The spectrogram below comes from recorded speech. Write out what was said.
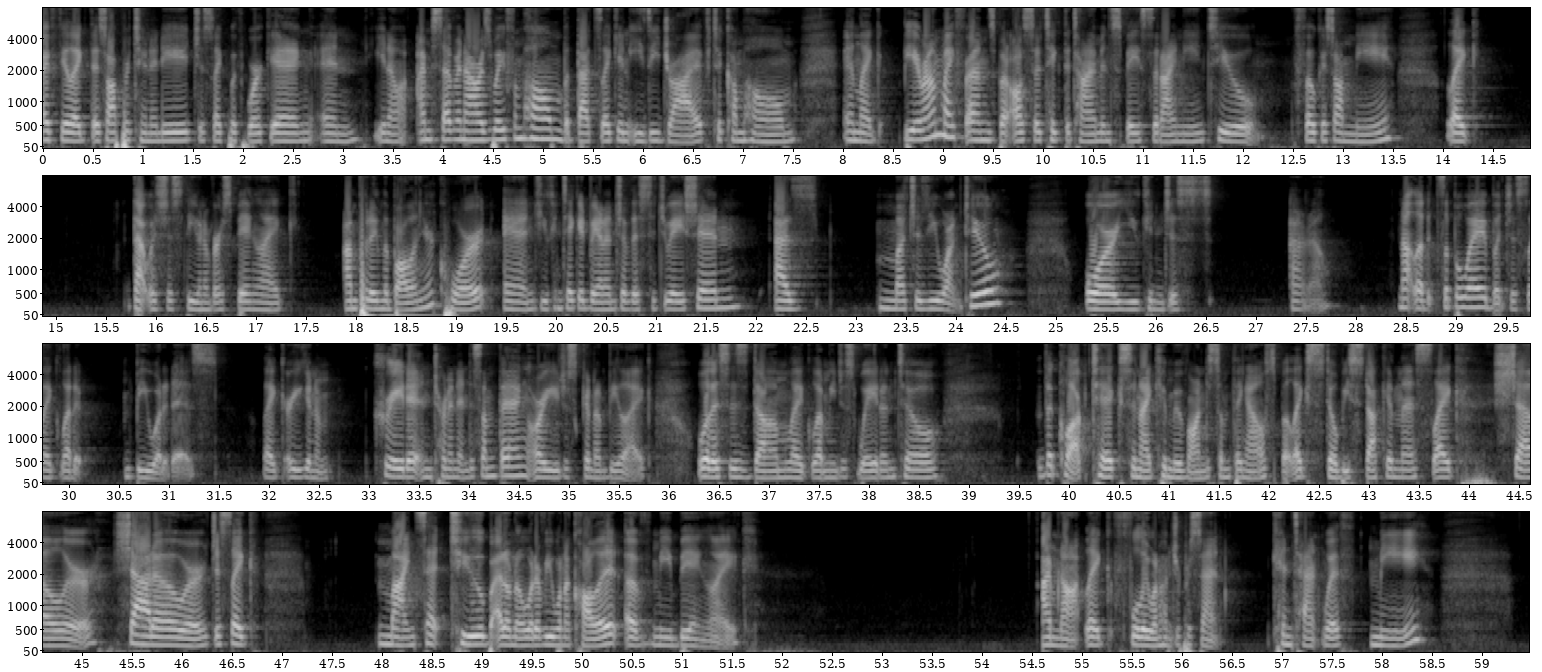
I feel like this opportunity, just like with working, and you know, I'm seven hours away from home, but that's like an easy drive to come home and like be around my friends, but also take the time and space that I need to focus on me, like that was just the universe being like, I'm putting the ball in your court and you can take advantage of this situation as much as you want to, or you can just, I don't know, not let it slip away, but just like let it be what it is. Like, are you going to create it and turn it into something, or are you just going to be like, well, this is dumb. Like, let me just wait until the clock ticks and I can move on to something else, but like still be stuck in this like shell or shadow or just like mindset tube, I don't know, whatever you want to call it, of me being like, I'm not like fully 100% content with me.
